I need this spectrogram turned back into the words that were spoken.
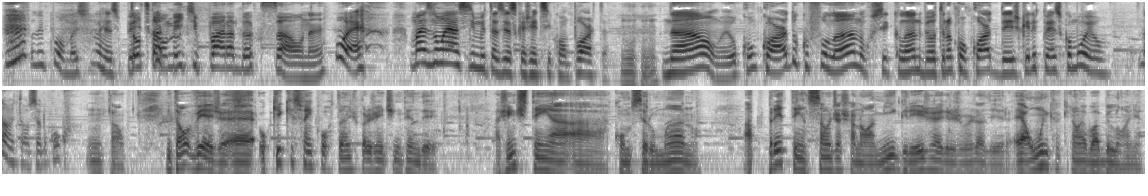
Eu Falei, pô, mas isso não é respeito. Totalmente paradoxal, né? Ué, mas não é assim muitas vezes que a gente se comporta? Uhum. Não, eu concordo com fulano, com ciclano, Beltrano, concordo desde que ele pense como eu. Não, então você não concorda. Então, então veja, é, o que, que isso é importante pra gente entender? A gente tem, a, a- como ser humano, a pretensão de achar, não, a minha igreja é a igreja verdadeira. É a única que não é Babilônia.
